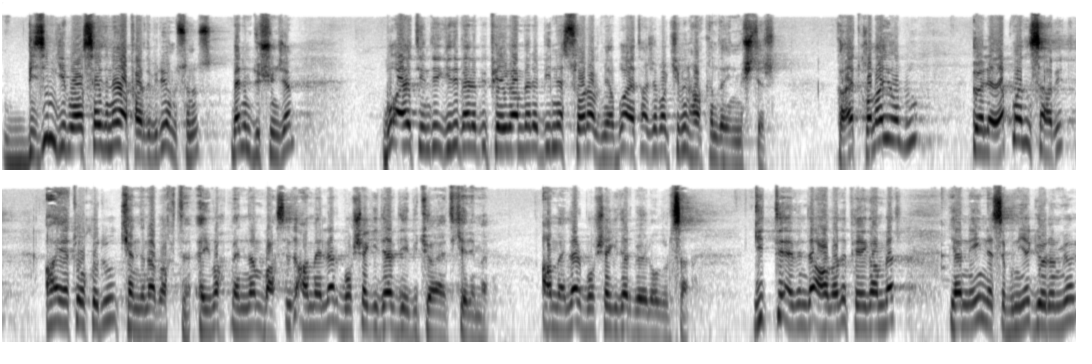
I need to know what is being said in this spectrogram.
bizim gibi olsaydı ne yapardı biliyor musunuz? Benim düşüncem bu ayet indi gidip böyle bir peygambere birine soralım ya bu ayet acaba kimin hakkında inmiştir? Gayet kolay yol bu. Öyle yapmadı sabit. Ayeti okudu kendine baktı. Eyvah benden bahsediyor. Ameller boşa gider diye bitiyor ayet-i kerime. Ameller boşa gider böyle olursa. Gitti evinde ağladı peygamber. Ya neyin nesi bu niye görünmüyor?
